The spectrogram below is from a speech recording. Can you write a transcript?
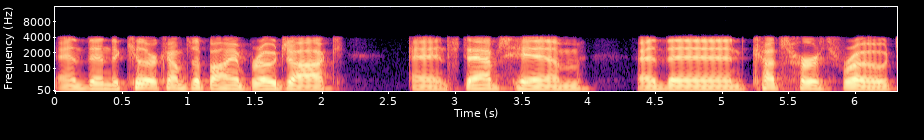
and then the killer comes up behind brojock and stabs him and then cuts her throat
